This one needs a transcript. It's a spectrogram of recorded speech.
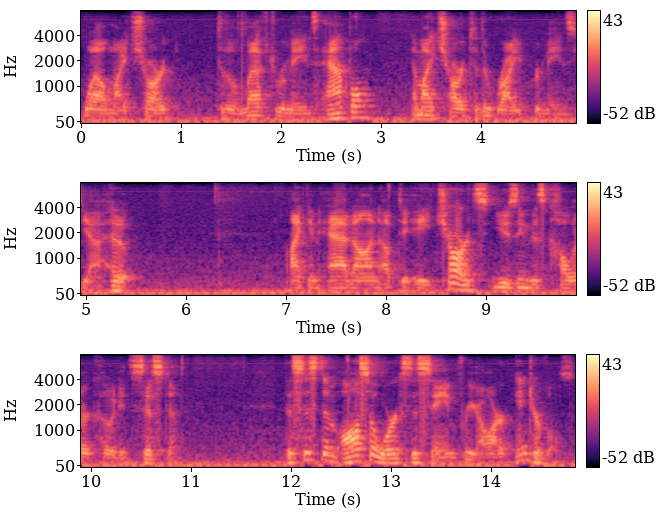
while my chart to the left remains Apple and my chart to the right remains Yahoo. I can add on up to eight charts using this color-coded system. The system also works the same for our intervals.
